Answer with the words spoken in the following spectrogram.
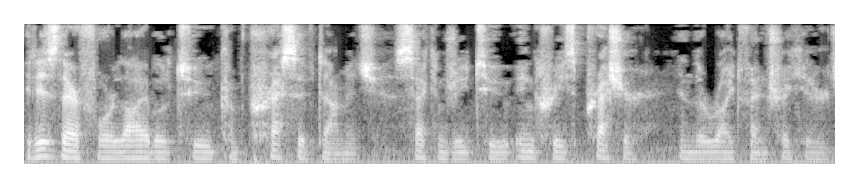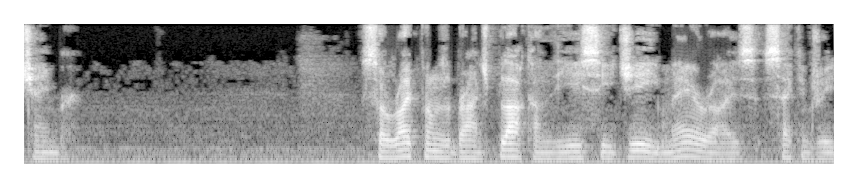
It is therefore liable to compressive damage secondary to increased pressure in the right ventricular chamber. So right bundle branch block on the ECG may arise secondary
